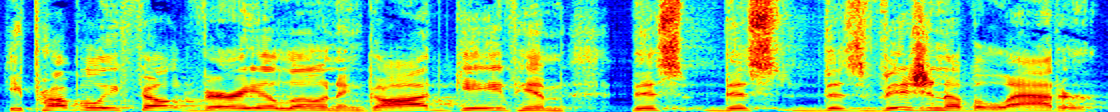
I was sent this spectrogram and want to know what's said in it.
He probably felt very alone, and God gave him this, this, this vision of a ladder.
